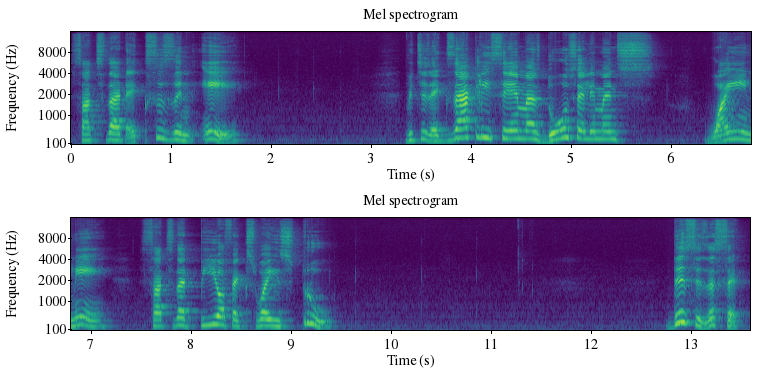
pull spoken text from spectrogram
such that x is in A, which is exactly same as those elements y in A such that p of xy is true, this is a set.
